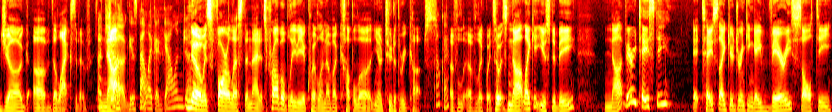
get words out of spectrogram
jug of the laxative. A Not, jug? Is that like a gallon jug? No, it's far less than that. It's probably the equivalent of a couple of, you know, two to three cups okay. of, of liquid. So it's not like it used to be. Not very tasty. It tastes like you're drinking a very salty,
